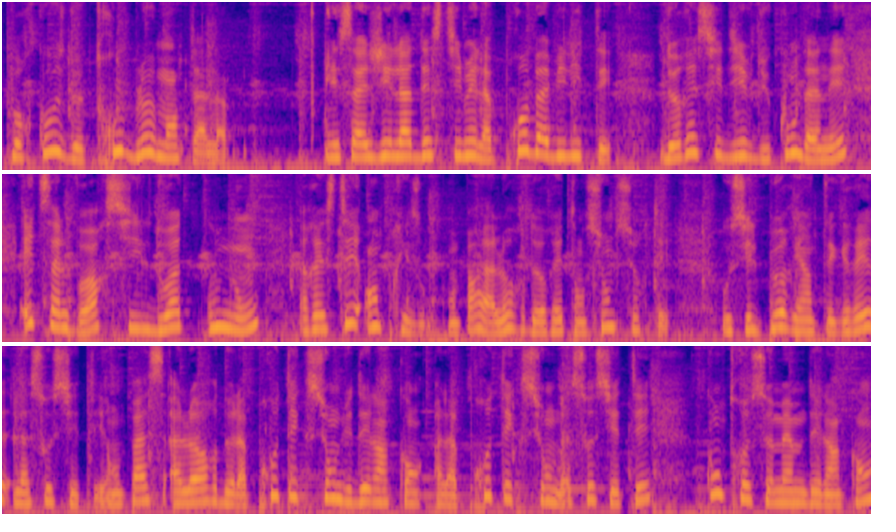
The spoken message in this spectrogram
pour cause de troubles mentaux. Il s'agit là d'estimer la probabilité de récidive du condamné et de savoir s'il doit ou non rester en prison. On parle alors de rétention de sûreté ou s'il peut réintégrer la société. On passe alors de la protection du délinquant à la protection de la société contre ce même délinquant.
